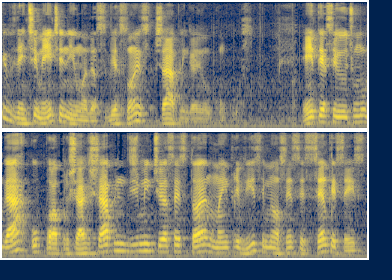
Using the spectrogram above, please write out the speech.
Evidentemente, em nenhuma dessas versões, Chaplin ganhou o concurso. Em terceiro e último lugar, o próprio Charles Chaplin desmentiu essa história numa entrevista em 1966.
